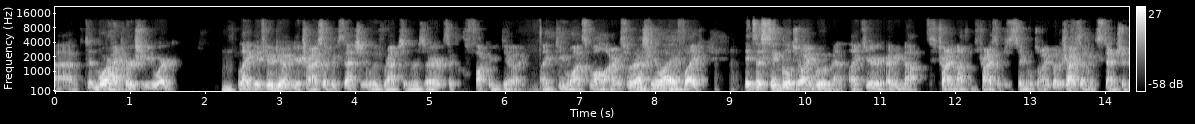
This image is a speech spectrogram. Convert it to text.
uh, to more hypertrophy work. Mm. Like if you're doing your tricep extension with reps in reserves, like what the fuck are you doing? Like, do you want small arms for the rest of your life? Like, it's a single joint movement. Like you're, I mean, not try not that the tricep is a single joint, but a tricep extension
